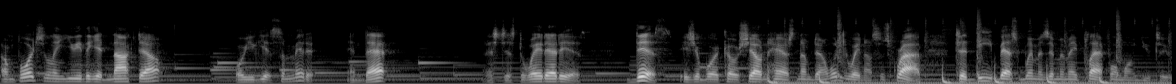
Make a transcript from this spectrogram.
unfortunately, you either get knocked out or you get submitted. And that, that's just the way that is. This is your boy Coach Sheldon Harris. And I'm done. What are you waiting on? Subscribe to the best women's MMA platform on YouTube.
